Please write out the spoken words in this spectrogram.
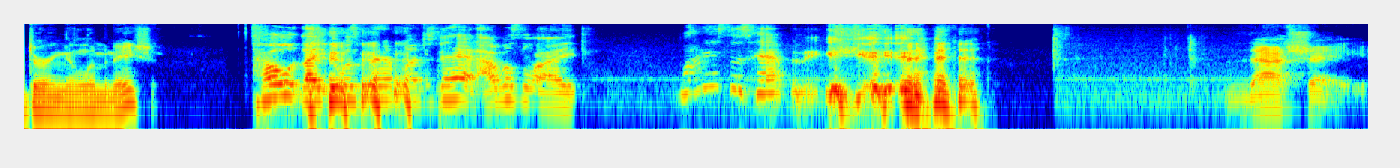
during elimination." Told like it was very much that. I was like, why is this happening? That shade.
